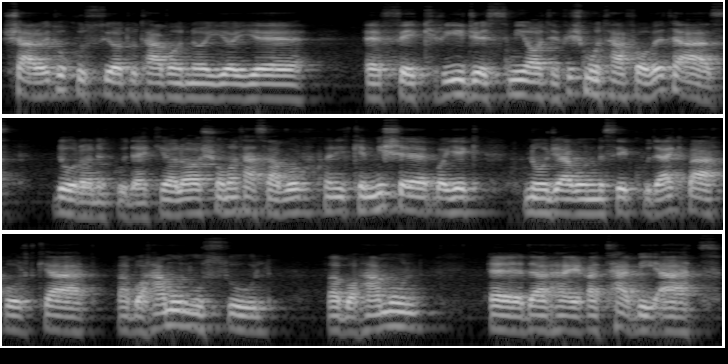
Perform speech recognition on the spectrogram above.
شرایط و خصوصیات و توانایی فکری جسمی عاطفیش متفاوت از دوران کودکی. حالا شما تصور کنید که میشه با یک نوجوان مثل کودک برخورد کرد و با همون اصول و با همون در حقیقت طبیعت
